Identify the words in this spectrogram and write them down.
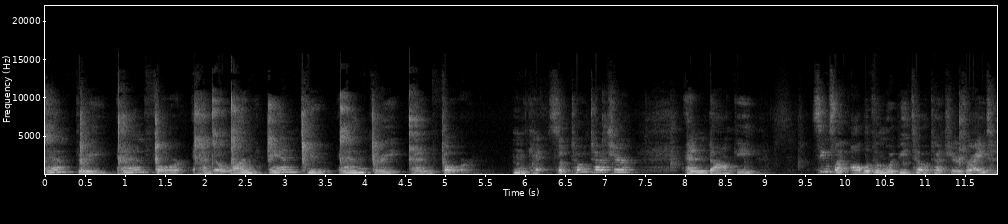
and three, and four, and a one, and two, and three, and four. Okay, so toe toucher and donkey seems like all of them would be toe touchers, right?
